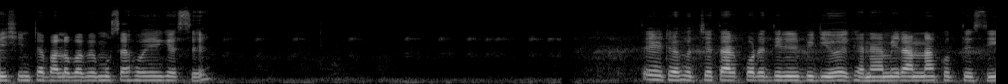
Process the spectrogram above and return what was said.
মেশিনটা ভালোভাবে মোছা হয়ে গেছে। তো এটা হচ্ছে তারপরের দিনের ভিডিও এখানে আমি রান্না করতেছি।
